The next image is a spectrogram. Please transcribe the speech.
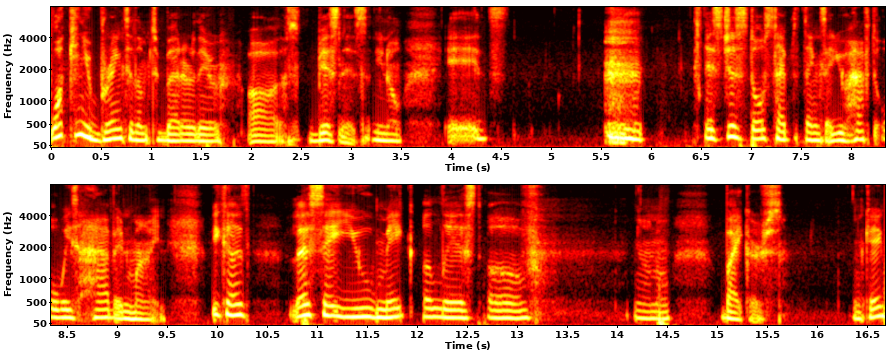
What can you bring to them to better their uh, business? You know it's it's just those types of things that you have to always have in mind. Because let's say you make a list of don't know bikers okay?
